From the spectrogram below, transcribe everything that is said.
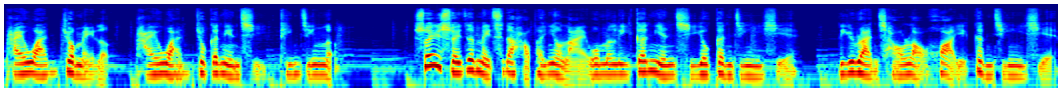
排完就没了。排完就更年期停经了，所以随着每次的好朋友来，我们离更年期又更近一些，离卵巢老化也更近一些。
